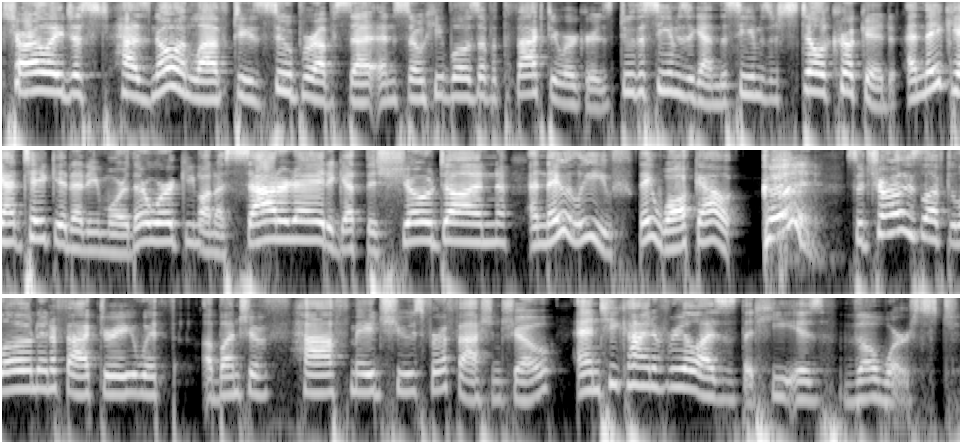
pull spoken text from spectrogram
Charlie just has no one left. He's super upset, and so he blows up at the factory workers. Do the seams again. The seams are still crooked, and they can't take it anymore. They're working on a Saturday to get this show done, and they leave. They walk out. Good. So Charlie's left alone in a factory with a bunch of half made shoes for a fashion show, and he kind of realizes that he is the worst.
